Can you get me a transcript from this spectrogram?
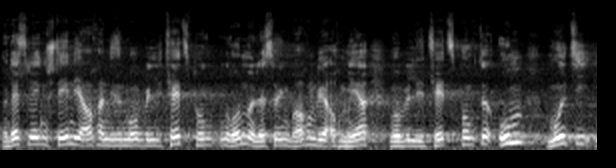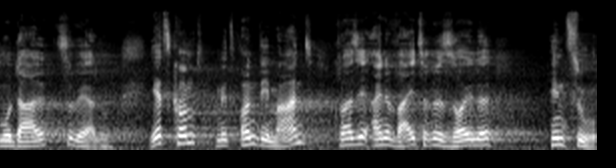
Und deswegen stehen die auch an diesen Mobilitätspunkten rum und deswegen brauchen wir auch mehr Mobilitätspunkte, um multimodal zu werden. Jetzt kommt mit On Demand quasi eine weitere Säule hinzu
